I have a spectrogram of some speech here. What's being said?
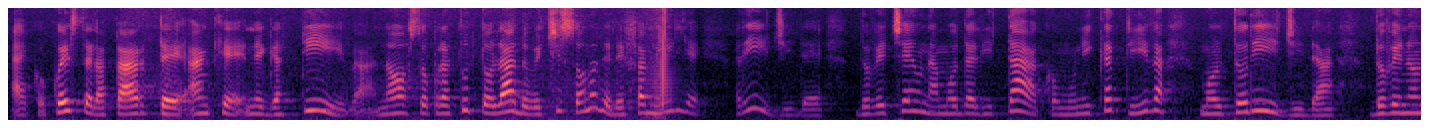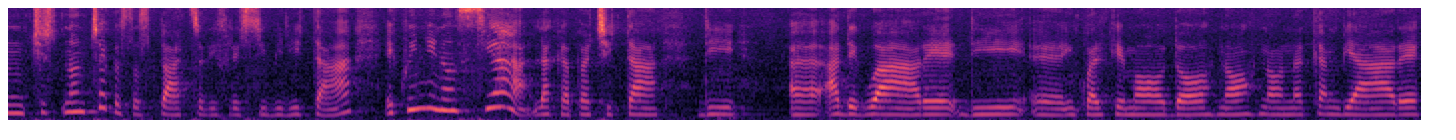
Ecco, questa è la parte anche negativa, no? soprattutto là dove ci sono delle famiglie rigide, dove c'è una modalità comunicativa molto rigida, dove non, c'è questo spazio di flessibilità e quindi non si ha la capacità di adeguare, di eh, in qualche modo no? non cambiare,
